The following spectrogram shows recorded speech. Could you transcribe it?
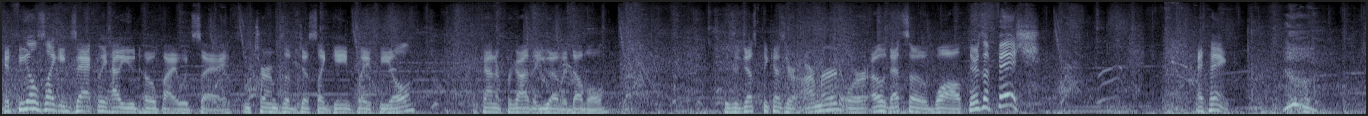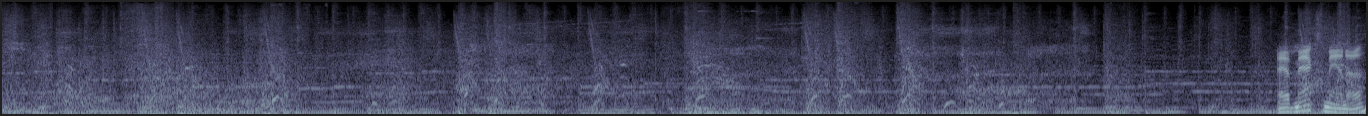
It feels like exactly how you'd hope, I would say, in terms of just like gameplay feel. I kind of forgot that you have a double. Is it just because you're armored or oh that's a wall. There's a fish! I think. I have max mana.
